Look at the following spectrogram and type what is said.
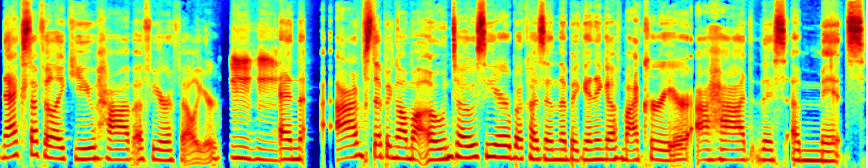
Next, I feel like you have a fear of failure. mm-hmm. And I'm stepping on my own toes here because in the beginning of my career, I had this immense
